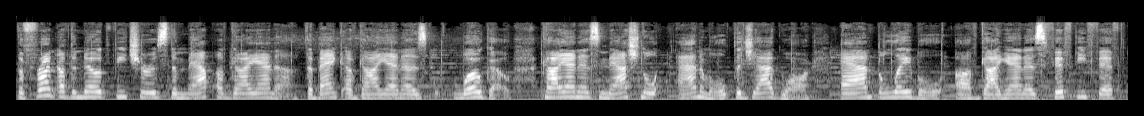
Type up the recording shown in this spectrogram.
The front of the note features the map of Guyana, the Bank of Guyana's logo, Guyana's national animal, the jaguar, and the label of Guyana's 55th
